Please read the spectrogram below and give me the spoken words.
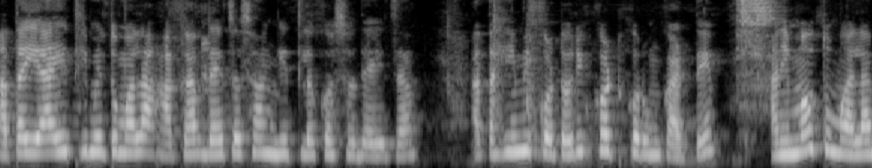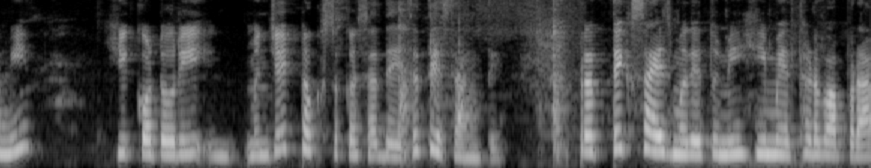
आता या इथे मी तुम्हाला आकार द्यायचं सांगितलं कसं द्यायचा? आता ही मी कटोरी कट करून काढते आणि मग तुम्हाला मी ही कटोरी म्हणजे टक्स कसा द्यायचा ते सांगते. प्रत्येक साईजमध्ये तुम्ही ही मेथड वापरा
